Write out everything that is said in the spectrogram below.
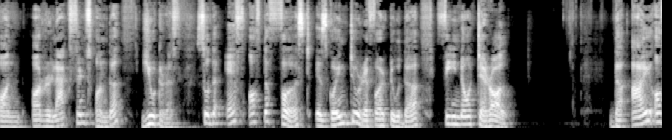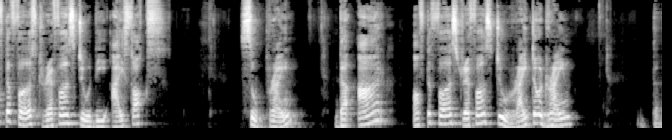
on or relaxants on the uterus. So the F of the first is going to refer to the fenoterol. The I of the first refers to the isox suprine. The R of the first refers to ritodrine. The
